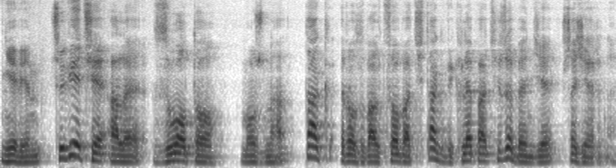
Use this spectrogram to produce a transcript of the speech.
Nie wiem, czy wiecie, ale złoto można tak rozwalcować, tak wyklepać, że będzie przezierne.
